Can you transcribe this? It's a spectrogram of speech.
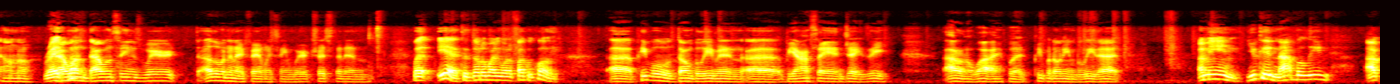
I don't know. Right? That one. That one seems weird. The other one in their family seemed weird. Tristan and But yeah, because don't nobody want to fuck with Khloe. Uh, people don't believe in uh, Beyonce and Jay Z. I don't know why, but people don't even believe that, I mean, you could not believe. I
